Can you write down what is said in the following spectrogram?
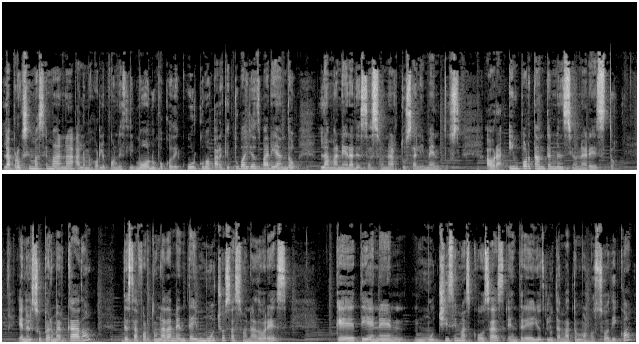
La próxima semana a lo mejor le pones limón, un poco de cúrcuma para que tú vayas variando la manera de sazonar tus alimentos. Ahora, importante mencionar esto. En el supermercado, desafortunadamente hay muchos sazonadores que tienen muchísimas cosas, entre ellos glutamato monosódico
